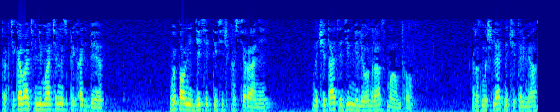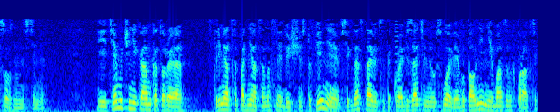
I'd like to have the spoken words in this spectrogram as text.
практиковать внимательность при ходьбе, выполнить 10 тысяч простираний, начитать один миллион раз мантру, размышлять над четырьмя осознанностями. И тем ученикам, которые стремятся подняться на следующие ступени, всегда ставится такое обязательное условие – выполнение базовых практик.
